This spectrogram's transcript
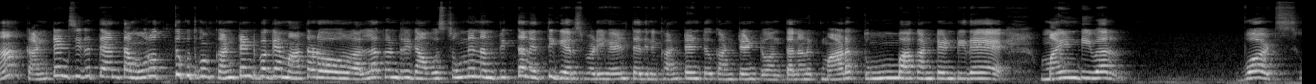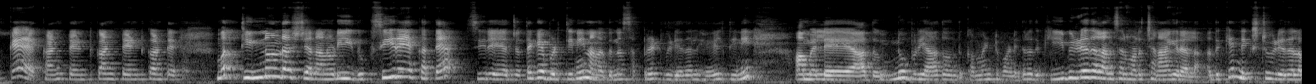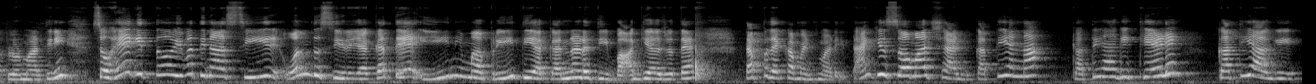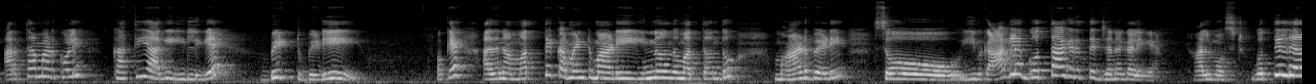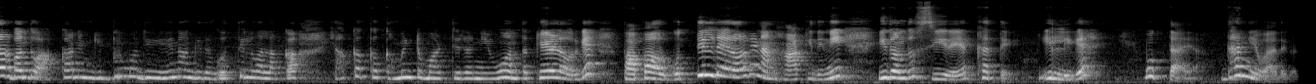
ಹಾಂ ಕಂಟೆಂಟ್ ಸಿಗುತ್ತೆ ಅಂತ ಮೂರೊತ್ತು ಕುತ್ಕೊಂಡು ಕಂಟೆಂಟ್ ಬಗ್ಗೆ ಮಾತಾಡೋ ಅಲ್ಲ ಕಣ್ರಿ ನಾವು. ಸುಮ್ಮನೆ ನನ್ನ ಪಿತ್ತ ನೆತ್ತಿಗೇರಿಸ್ಬೇಡಿ ಹೇಳ್ತಾ ಇದ್ದೀನಿ ಕಂಟೆಂಟು ಕಂಟೆಂಟು ಅಂತ ನನಗೆ ಮಾಡೋಕ್ಕೆ ತುಂಬ ಕಂಟೆಂಟ್ ಇದೆ. Mind your words okay content content content ಮತ್ತು ಇನ್ನೊಂದಷ್ಟು ಜನ ನೋಡಿ, ಇದು ಸೀರೆಯ ಕತೆ, ಸೀರೆಯ ಜೊತೆಗೆ ಬಿಡ್ತೀನಿ. ನಾನು ಅದನ್ನು ಸಪ್ರೇಟ್ ವಿಡಿಯೋದಲ್ಲಿ ಹೇಳ್ತೀನಿ. ಆಮೇಲೆ ಅದು ಇನ್ನೊಬ್ರು ಯಾವುದೋ ಒಂದು ಕಮೆಂಟ್ ಮಾಡಿದ್ರು ಅದಕ್ಕೆ ಈ ವಿಡಿಯೋದಲ್ಲಿ ಆನ್ಸರ್ ಮಾಡೋದು ಚೆನ್ನಾಗಿರಲ್ಲ. ಅದಕ್ಕೆ ನೆಕ್ಸ್ಟ್ ವಿಡಿಯೋದಲ್ಲಿ ಅಪ್ಲೋಡ್ ಮಾಡ್ತೀನಿ. ಸೊ ಹೇಗಿತ್ತು ಇವತ್ತಿನ ಸೀರೆ, ಒಂದು ಸೀರೆಯ ಕತೆ? ಈ ನಿಮ್ಮ ಪ್ರೀತಿಯ ಕನ್ನಡತಿ ಭಾಗ್ಯ ಜೊತೆ? ತಪ್ಪದೆ ಕಮೆಂಟ್ ಮಾಡಿ. Thank you so much and ಕತೆಯನ್ನು ಕತೆಯಾಗಿ ಕೇಳಿ ಕತೆಯಾಗಿ ಅರ್ಥ ಮಾಡ್ಕೊಳ್ಳಿ ಕತೆಯಾಗಿ ಇಲ್ಲಿಗೆ ಬಿಟ್ಟು ಬಿಡಿ ಓಕೆ ಅದನ್ನು ಮತ್ತೆ ಕಮೆಂಟ್ ಮಾಡಿ, ಇನ್ನೊಂದು ಮತ್ತೊಂದು ಮಾಡಬೇಡಿ. ಸೊ ಇವಾಗಲೇ ಗೊತ್ತಾಗಿರುತ್ತೆ ಜನಗಳಿಗೆ ಆಲ್ಮೋಸ್ಟ್ ಗೊತ್ತಿಲ್ಲದೆ ಇರೋರು ಬಂದು, ಅಕ್ಕ, ನಿಮ್ಗಿಬ್ರು ಮಧ್ಯೆ ಏನಾಗಿದೆ? ಗೊತ್ತಿಲ್ವಲ್ಲ ಅಕ್ಕ? ಯಾಕಕ್ಕ ಕಮೆಂಟ್ ಮಾಡ್ತೀರಾ ನೀವು? ಅಂತ ಕೇಳೋರಿಗೆ, ಪಾಪ ಅವ್ರು ಗೊತ್ತಿಲ್ಲದೆ ಇರೋರಿಗೆ ನಾನು ಹಾಕಿದ್ದೀನಿ. ಇದೊಂದು ಸೀರೆಯ ಕತೆ. ಇಲ್ಲಿಗೆ ಮುಕ್ತಾಯ. ಧನ್ಯವಾದಗಳು.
